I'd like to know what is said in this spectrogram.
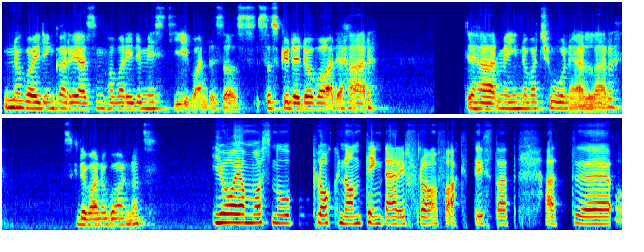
något i din karriär som har varit det mest givande så, så skulle det då vara det här, det här med innovation eller skulle det vara något annat? Jo, jag måste nog plocka någonting därifrån faktiskt. Att, att, uh,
